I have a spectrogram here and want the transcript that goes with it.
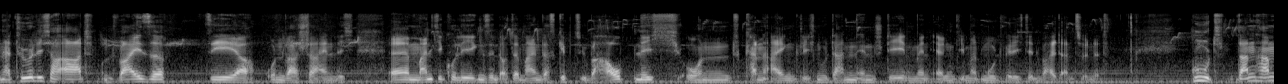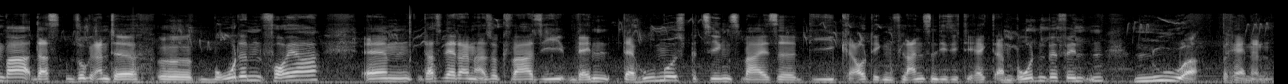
natürlicher Art und Weise sehr unwahrscheinlich. Äh, manche Kollegen sind auch der Meinung, das gibt es überhaupt nicht und kann eigentlich nur dann entstehen, wenn irgendjemand mutwillig den Wald anzündet. Gut, dann haben wir das sogenannte äh, Bodenfeuer. Ähm, das wäre dann also quasi, wenn der Humus bzw. die krautigen Pflanzen, die sich direkt am Boden befinden, nur brennen.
